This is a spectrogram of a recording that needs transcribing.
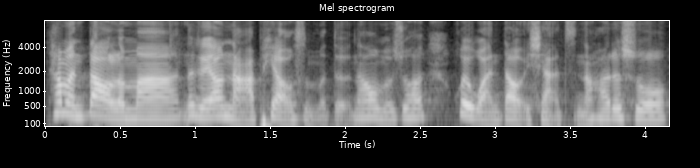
他们到了吗？那个要拿票什么的。然后我们说会晚到一下子，然后他就说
